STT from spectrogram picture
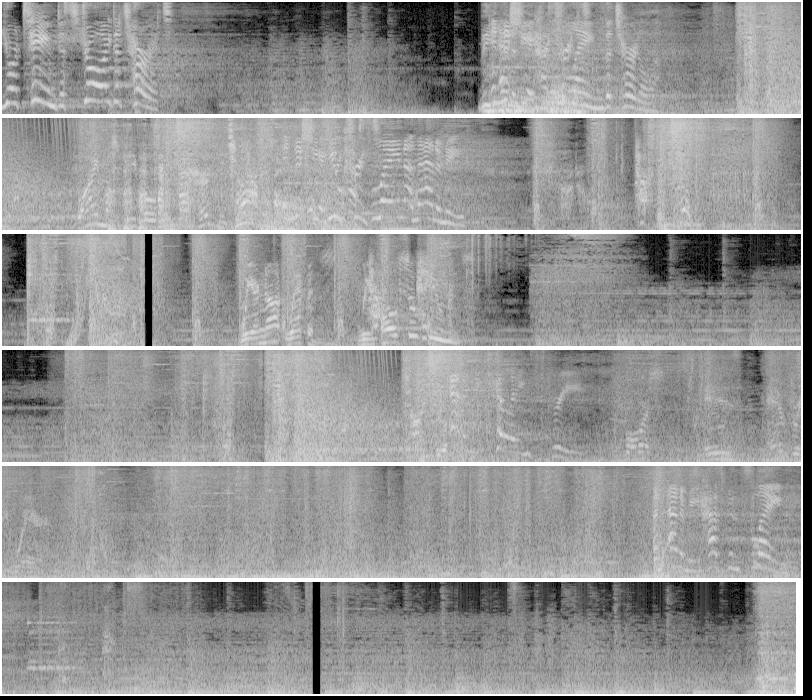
Your team destroyed a turret. The mm-hmm. Initiate has slain the turtle. Why must people hurt each other? Initiate You have slain an enemy. We are not weapons. We are also humans.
